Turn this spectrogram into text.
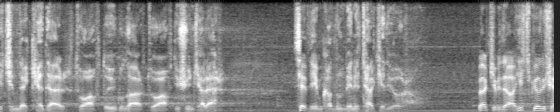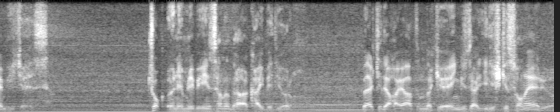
içimde keder, tuhaf duygular, tuhaf düşünceler. Sevdiğim kadın beni terk ediyor. Belki bir daha hiç görüşemeyeceğiz. Çok önemli bir insanı daha kaybediyorum. Belki de hayatımdaki en güzel ilişki sona eriyor.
